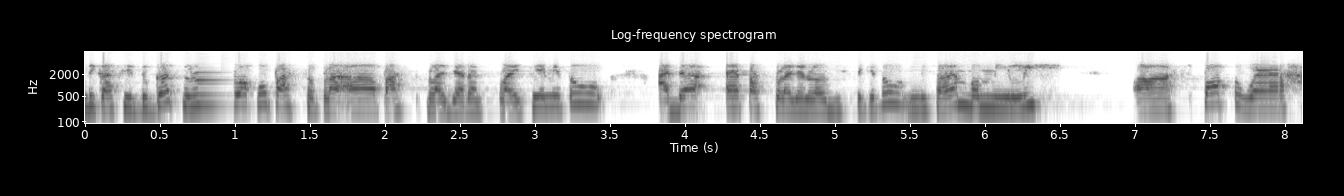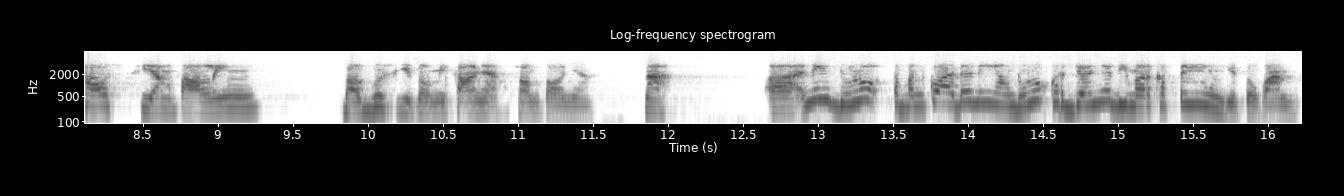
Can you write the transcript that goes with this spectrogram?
dikasih tugas dulu aku pas eh, pas pelajaran supply chain itu ada eh pas pelajaran logistik itu misalnya memilih eh, spot warehouse yang paling bagus gitu misalnya contohnya. Nah, uh, ini dulu temanku ada nih yang dulu kerjanya di marketing gitu kan.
